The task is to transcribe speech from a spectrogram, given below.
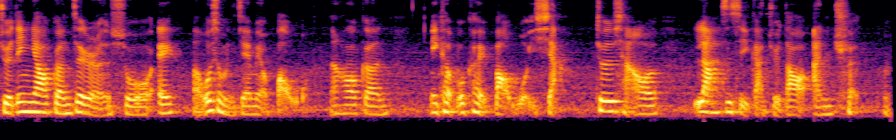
决定要跟这个人说：“哎，啊，为什么你今天没有抱我？然后跟你可不可以抱我一下？就是想要让自己感觉到安全。”嗯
